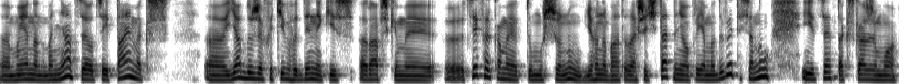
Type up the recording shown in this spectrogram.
е, моє надбання це оцей. Е, Я дуже хотів годинник із арабськими е, циферками, тому що ну, його набагато легше читати, на нього приємно дивитися. Ну, і це, так скажемо,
